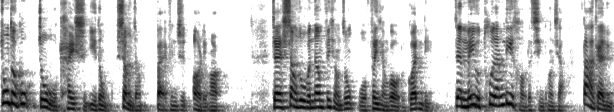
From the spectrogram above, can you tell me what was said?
中特估周五开始异动，上涨百分之二点二。在上周文章分享中，我分享过我的观点，在没有突然利好的情况下，大概率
